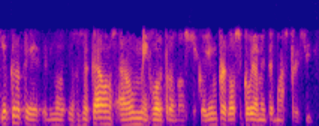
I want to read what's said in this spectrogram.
yo creo que nos, acercamos a un mejor pronóstico y un pronóstico obviamente más preciso.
